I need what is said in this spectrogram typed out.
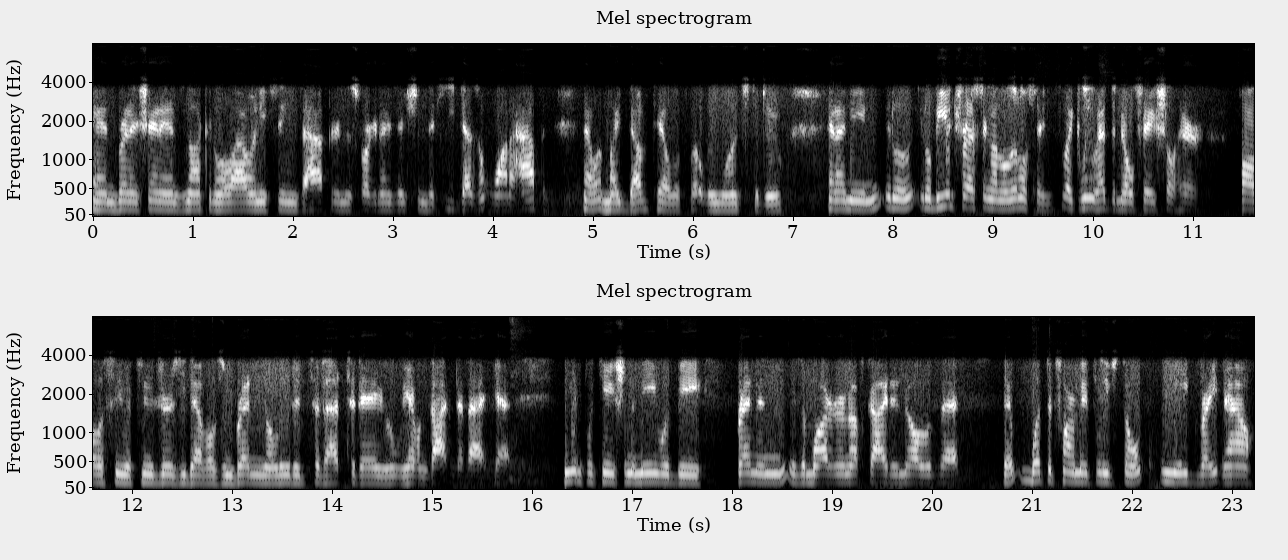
and Brendan Shanahan's not going to allow anything to happen in this organization that he doesn't want to happen. Now, it might dovetail with what Lou wants to do, and I mean it'll it'll be interesting on the little things. Like Lou had the no facial hair policy with New Jersey Devils, and Brendan alluded to that today. We haven't gotten to that yet. The implication to me would be Brendan is a modern enough guy to know that that what the Toronto Maple Leafs don't need right now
